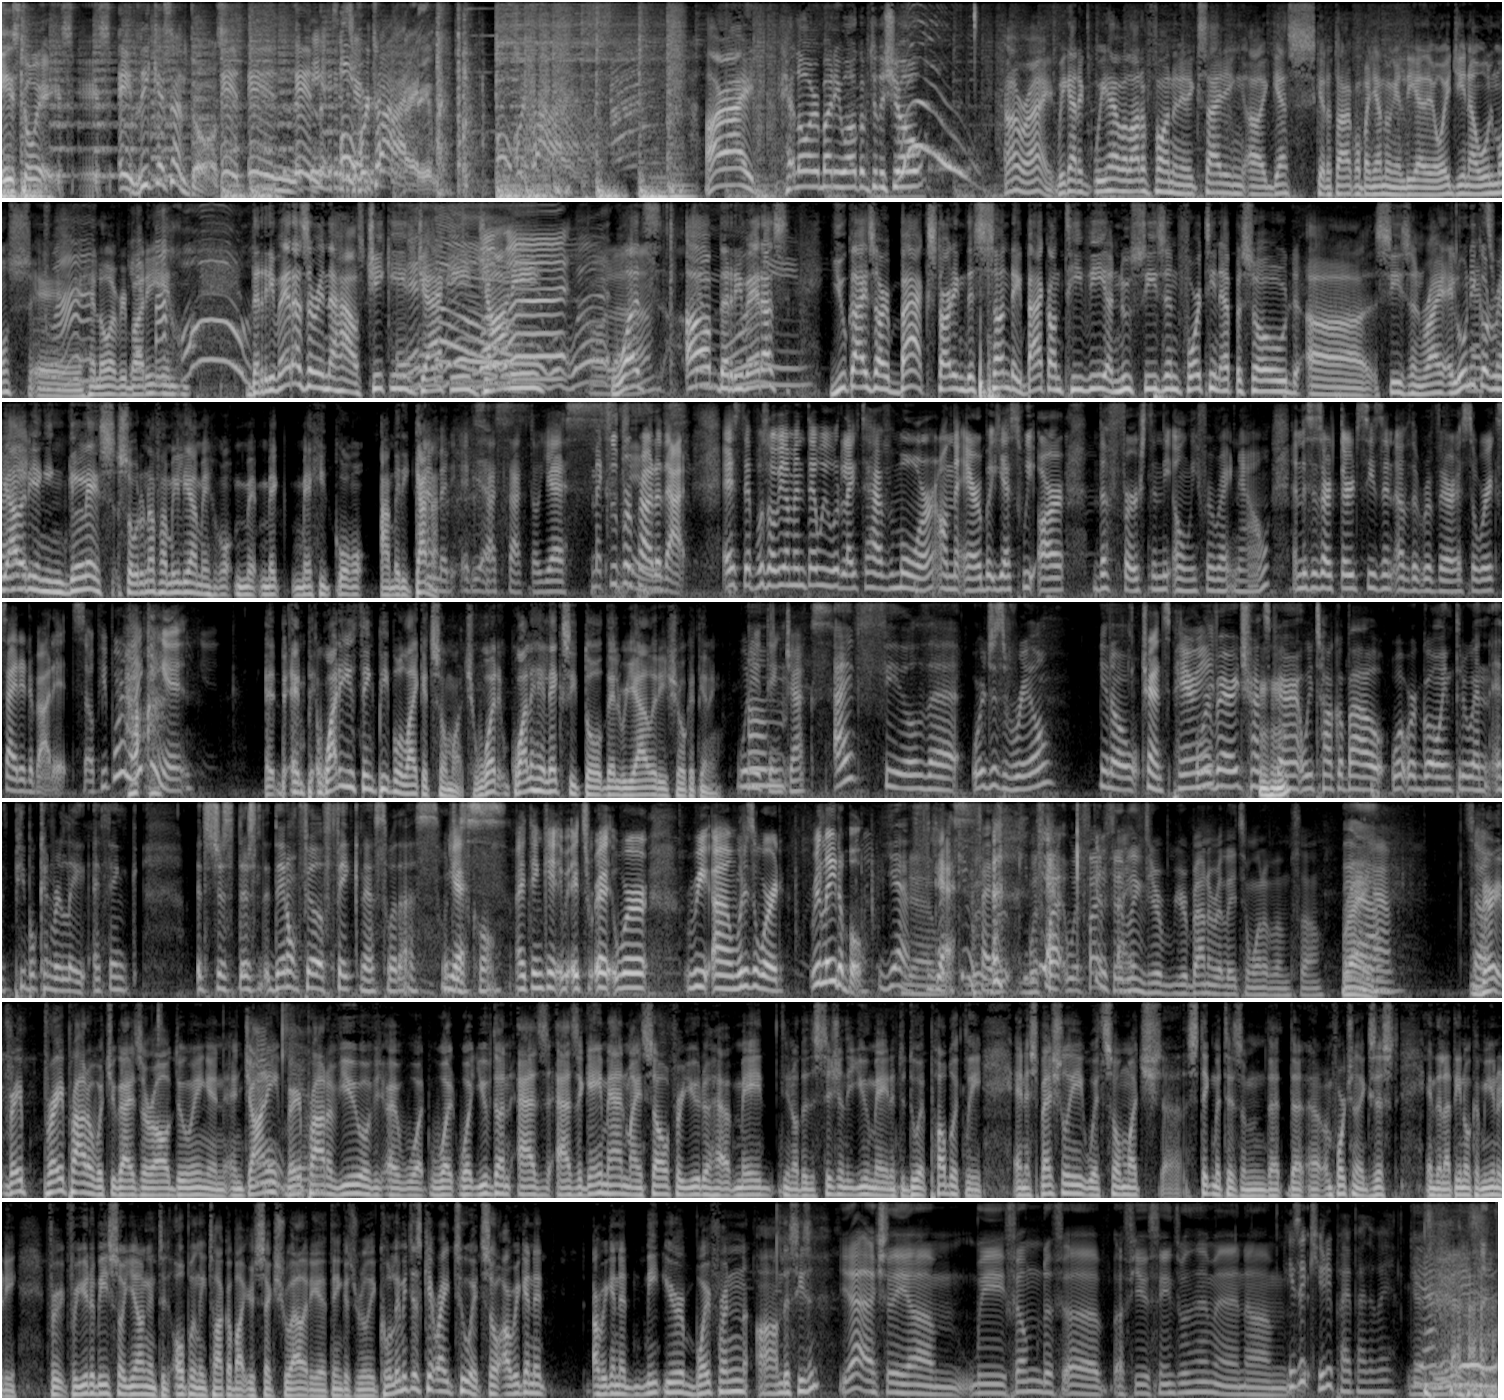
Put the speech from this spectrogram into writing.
Esto es, es Enrique Santos en, en, en Overtime. All right. Hello, everybody. Welcome to the show. All right. We got a, we have a lot of fun and exciting uh, guests que nos están acompañando en el día de hoy. Gina Ulmos. eh, hello, everybody. And the Riveras are in the house. Chiquis, Jacqie, Johnny. What's up, the Riveras? You guys are back starting this Sunday, back on TV, a new season, 14 episode uh, season, right? El único That's reality right. en inglés sobre una familia mejo- me- me- México-americana. Ameri- Exacto, yes. Super proud of that. Este, pues obviamente we would like to have more on the air, but yes, we are the first and the only for right now. And this is our third season of the Rivera, so we're excited about it. So people are liking it. And- and why do you think people like it so much? What, ¿Cuál es el éxito del reality show que tienen? What do you Um, think, Jax? I feel that we're just real. You know, Transparent. we're very transparent. We talk about what we're going through, and, and people can relate. I think it's just there's they don't feel a fakeness with us, which yes, is cool. I think it, it's uh, we're re, uh, what is the word? Relatable. Yes, Yeah. Yes. Give With, five. with, with, me- five, with five me five. siblings, you're you're bound to relate to one of them. So Right. Yeah. So Very, very, very proud of what you guys are all doing, and, and Johnny, Thank very you. proud of you of uh, what what what you've done as as a gay man myself for you to have made you know the decision that you made and to do it publicly, and especially with so much uh, stigmatism that that uh, unfortunately exists in the Latino community. For for you to be so young and to openly talk about your sexuality, I think is really cool. Let me just get right to it. So, are we gonna are we gonna meet your boyfriend on this season? yeah, actually, um, we filmed a, f- uh, a few scenes with him, and um, he's a cutie pie, by the way. yes, he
